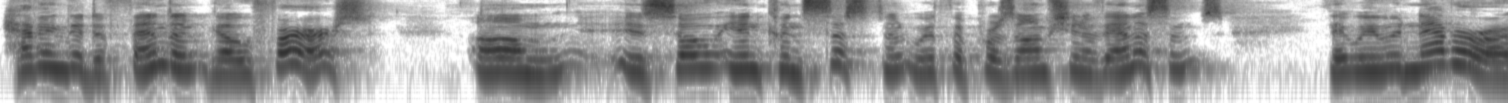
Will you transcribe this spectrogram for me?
Having the defendant go first um, is so inconsistent with the presumption of innocence that we would never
